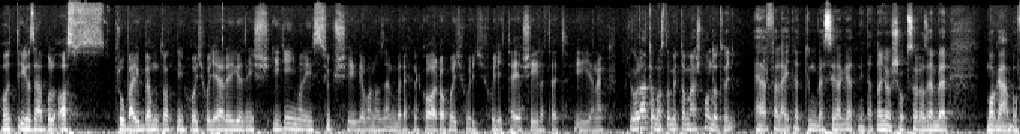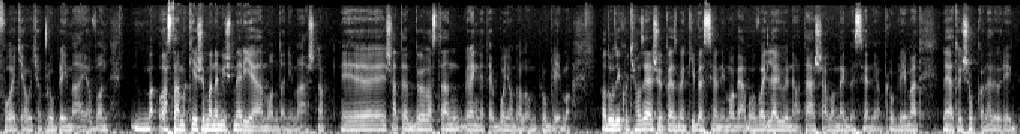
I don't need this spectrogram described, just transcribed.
ott igazából azt próbáljuk bemutatni, hogy, hogy erre igenis igény van és szüksége van az embereknek arra, hogy, hogy, hogy egy teljes életet éljenek. Jól látom azt, amit Tamás mondott, hogy elfelejtettünk beszélgetni, tehát nagyon sokszor az ember magába folytja, hogyha problémája van. Aztán később már nem is meri elmondani másnak. És hát ebből aztán rengeteg bonyodalom probléma adódik, hogyha az első percben kibeszélni magából, vagy leülne a társával megbeszélni a problémát, lehet, hogy sokkal előrébb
